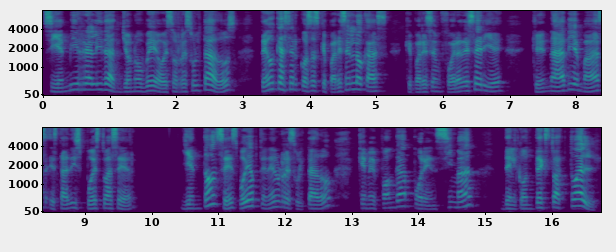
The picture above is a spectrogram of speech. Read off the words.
si en mi realidad yo no veo esos resultados, tengo que hacer cosas que parecen locas, que parecen fuera de serie, que nadie más está dispuesto a hacer. Y entonces voy a obtener un resultado que me ponga por encima del contexto actual.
